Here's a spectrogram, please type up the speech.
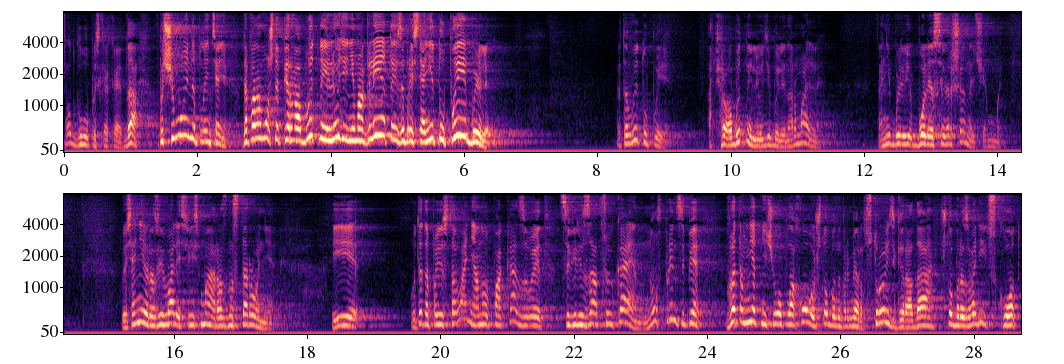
Вот глупость какая. Да, почему инопланетяне? Да потому что первобытные люди не могли это изобрести, они тупые были. Это вы тупые. А первобытные люди были нормальные. Они были более совершенны, чем мы. То есть они развивались весьма разносторонне. И вот это повествование, оно показывает цивилизацию Каина. Но, в принципе, в этом нет ничего плохого, чтобы, например, строить города, чтобы разводить скот,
